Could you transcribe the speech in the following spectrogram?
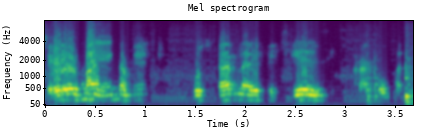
Es básicamente buscar la eficiencia para combatir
